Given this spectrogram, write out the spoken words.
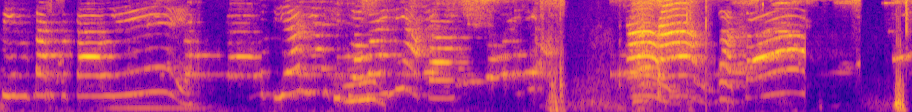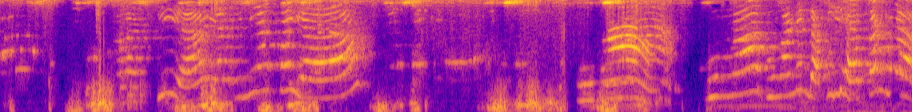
pintar sekali. Kemudian yang di bawah ini apa? Batang. Lagi ya, yang ini apa ya? Bunga. Bunga, bunganya nggak kelihatan ya.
